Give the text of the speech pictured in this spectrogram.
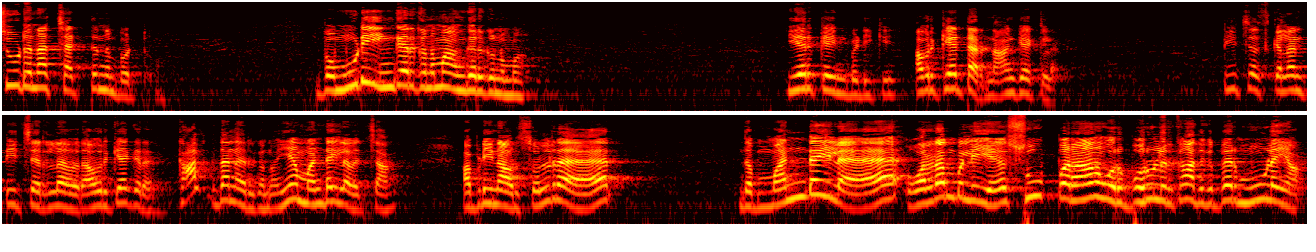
சூடுனா சட்டுன்னு போட்டுரும். இப்போ முடி இங்க இருக்கணுமா அங்க இருக்கணுமா? இயற்கையின் படிக்கு அவர் கேட்டார் நான் கேட்கல. டீச்சர்ஸ்க்கெல்லாம் டீச்சர்ல அவர். அவர் கேட்குறாரு காலுக்கு தானே இருக்கணும்? ஏன் மண்டையில் வச்சான்? அப்படின்னு அவர் சொல்கிறார் இந்த மண்டையில் உடம்புலயே சூப்பரான ஒரு பொருள் இருக்கும் அதுக்கு பேர் மூளையாம்.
